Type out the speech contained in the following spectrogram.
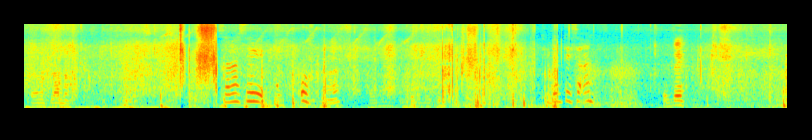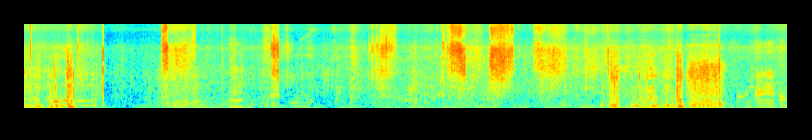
Ito ang plano. Sana si... Oh, Ha? si Dante, saan? Ate. Ha? Natin.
